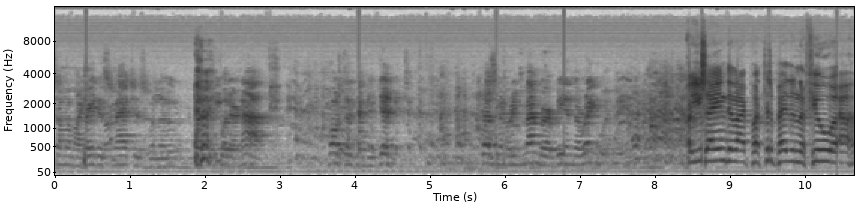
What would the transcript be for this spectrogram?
some of my greatest matches with Lou, he would or not, most of the time he didn't. Doesn't even remember being in the ring with me. are you saying that I participated in a few uh,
